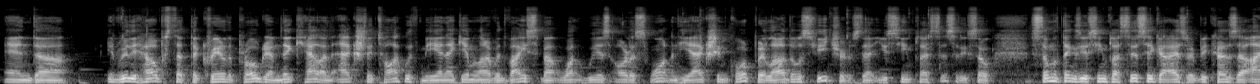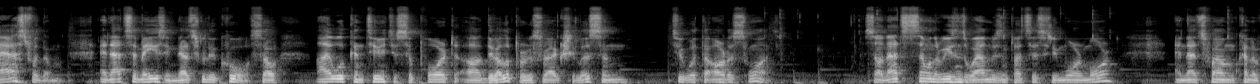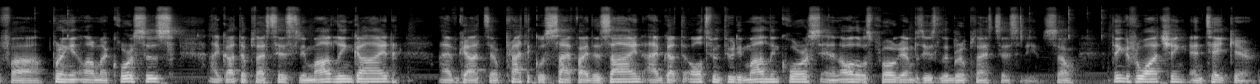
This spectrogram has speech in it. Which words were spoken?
And, uh, it really helps that the creator of the program, Nick Kallen, actually talked with me and I gave him a lot of advice about what we as artists want. And he actually incorporated a lot of those features that you see in plasticity. So some of the things you see in plasticity, guys, are because uh, I asked for them. And that's amazing. That's really cool. So I will continue to support uh, developers who actually listen to what the artists want. So that's some of the reasons why I'm using plasticity more and more. And that's why I'm kind of uh, putting in a lot of my courses. I got the plasticity modeling guide. I've got the practical sci-fi design, I've got the Ultimate 3D modeling course, and all those programs use liberal plasticity. So thank you for watching and take care.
